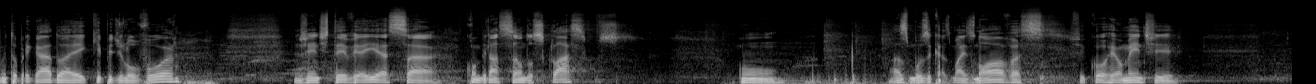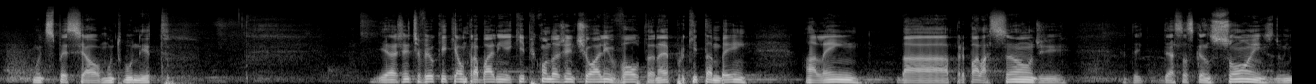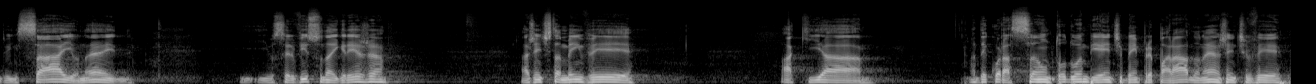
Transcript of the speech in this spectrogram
Muito obrigado à equipe de louvor. A gente teve aí essa combinação dos clássicos com as músicas mais novas. Ficou realmente muito especial, muito bonito. E a gente vê o que é um trabalho em equipe quando a gente olha em volta, né? Porque também, além da preparação de, de dessas canções, do, do ensaio, né? E, e o serviço na igreja, a gente também vê aqui a, a decoração, todo o ambiente bem preparado, né? A gente vê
